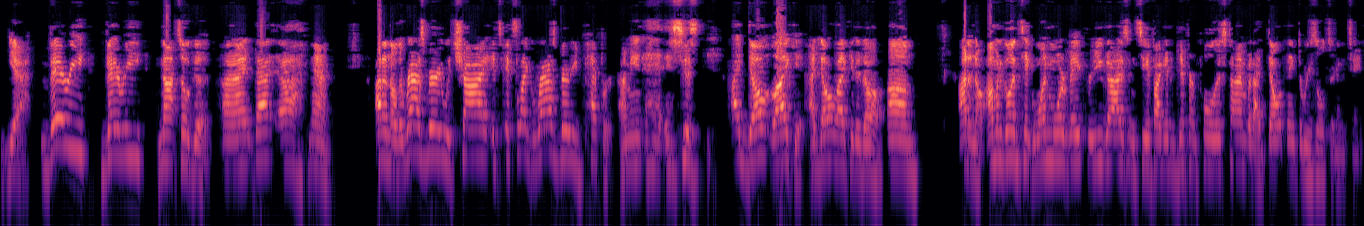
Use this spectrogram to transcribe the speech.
Yeah, very, very not so good. Alright, that, ah, man. I don't know, the raspberry with chai, it's, it's like raspberry pepper. I mean, it's just, I don't like it. I don't like it at all. Um, I don't know. I'm gonna go ahead and take one more vape for you guys and see if I get a different pull this time, but I don't think the results are gonna change.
